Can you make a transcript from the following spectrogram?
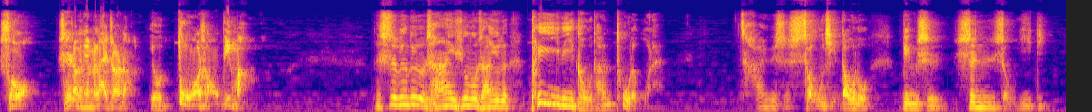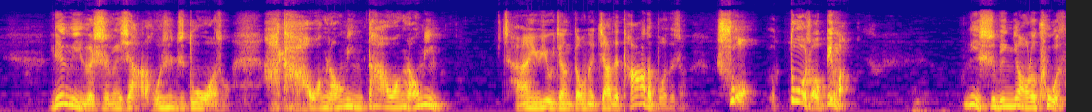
说，谁让你们来这儿的？有多少兵马？”那士兵对着单于，匈奴单于的呸的一口痰吐了过来。单于是手起刀落，兵士身首异地。另一个士兵吓得浑身直哆嗦：“啊，大王饶命！大王饶命！”单于又将刀呢架在他的脖子上，说：“有多少兵马？”那士兵尿了裤子，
